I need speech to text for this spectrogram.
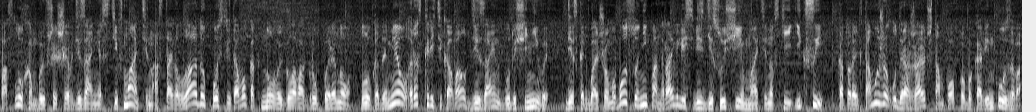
По слухам, бывший шеф-дизайнер Стив Маттин оставил «Ладу» после того, как новый глава группы Renault Лука Демео раскритиковал дизайн будущей Нивы. Дескать, большому боссу не понравились вездесущие маттиновские иксы, которые к тому же удорожают штамповку боковин кузова.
